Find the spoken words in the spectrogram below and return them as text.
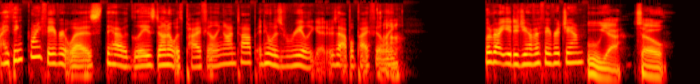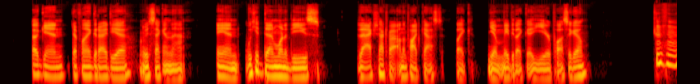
I think my favorite was they have a glazed donut with pie filling on top, and it was really good. It was apple pie filling. Uh-huh. What about you? Did you have a favorite jam? Ooh, yeah. So again, definitely a good idea. Let me second that. And we had done one of these that I actually talked about on the podcast, like you know maybe like a year plus ago. Mm-hmm.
